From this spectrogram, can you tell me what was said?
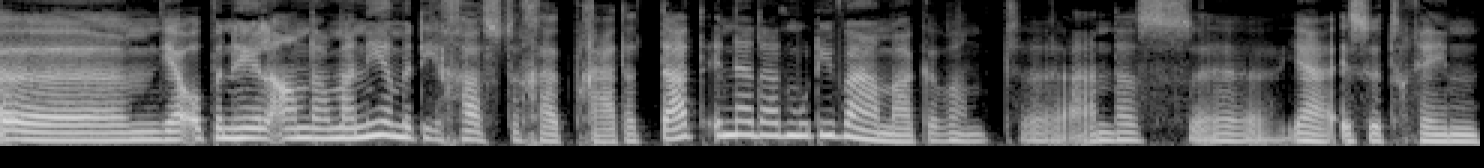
Uh, uh, ja, op een heel andere manier met die gasten gaat praten. Dat inderdaad moet hij waarmaken, want uh, anders uh, ja, is het geen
